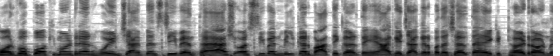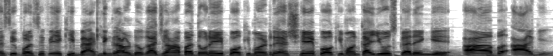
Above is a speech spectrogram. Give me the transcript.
और वो पॉकीमोन ट्रेयर होइन चैंपियन स्टीवन था। ऐश और स्टीवन मिलकर बातें करते हैं। आगे जाकर पता चलता है की थर्ड राउंड में सिर्फ़ और सिर्फ़ एक ही बैटलिंग राउंड होगा, जहाँ पर दोनों ही पॉकीमोन ट्रेयर छह पॉकीमोन का यूज़ करेंगे। अब आगे।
